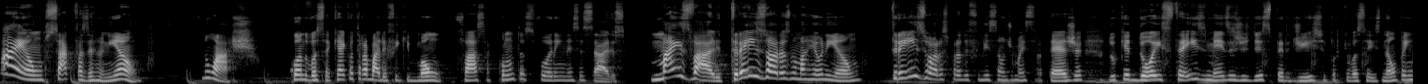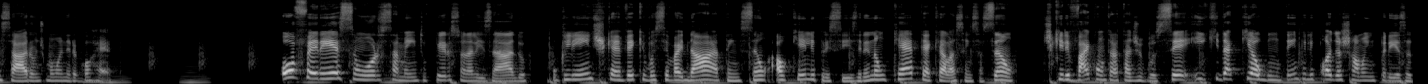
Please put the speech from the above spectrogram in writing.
Ah, é um saco fazer reunião? Não acho. Quando você quer que o trabalho fique bom, faça quantas forem necessárias. Mais vale três horas numa reunião três horas para definição de uma estratégia do que dois, três meses de desperdício porque vocês não pensaram de uma maneira correta. Ofereça um orçamento personalizado. O cliente quer ver que você vai dar atenção ao que ele precisa. Ele não quer ter aquela sensação de que ele vai contratar de você e que daqui a algum tempo ele pode achar uma empresa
